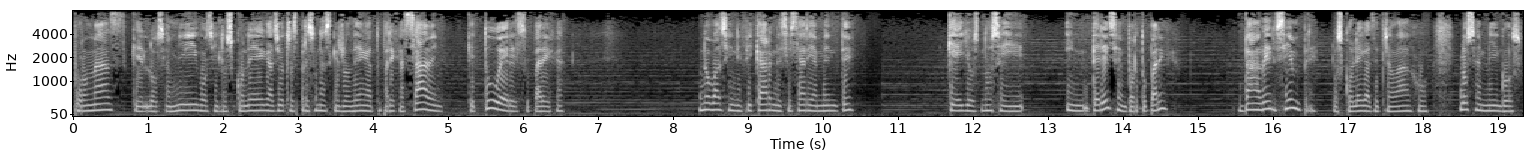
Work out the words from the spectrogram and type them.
por más que los amigos y los colegas y otras personas que rodean a tu pareja saben que tú eres su pareja, no va a significar necesariamente que ellos no se interesen por tu pareja va a haber siempre los colegas de trabajo, los amigos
